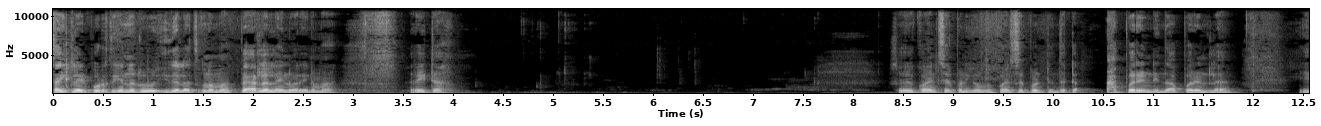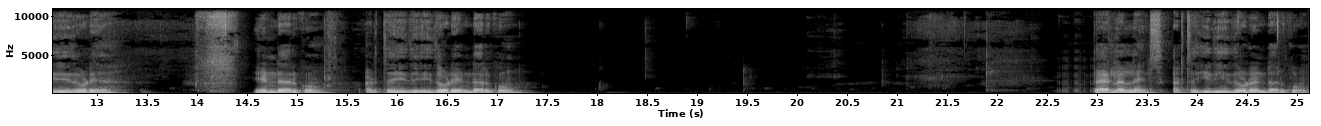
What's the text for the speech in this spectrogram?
சைக்கிளைட் போடுறதுக்கு என்ன ரூல் இது எல்லாத்துக்கும் நம்ம பேரல லைன் வரையணுமா? ரைட்டா ஸோ இதை காயின் செட் பண்ணிக்கோங்க. காயின் செட் பண்ணிட்டு இந்த அப்பர் எண்ட் இந்த அப்பர் எண்டில் இது இதோடைய எண்டாக இருக்கும். அடுத்த இது இதோட எண்டாக இருக்கும். பேரலல் லைன்ஸ் அடுத்து இது இதோட எண்டாக இருக்கும்.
